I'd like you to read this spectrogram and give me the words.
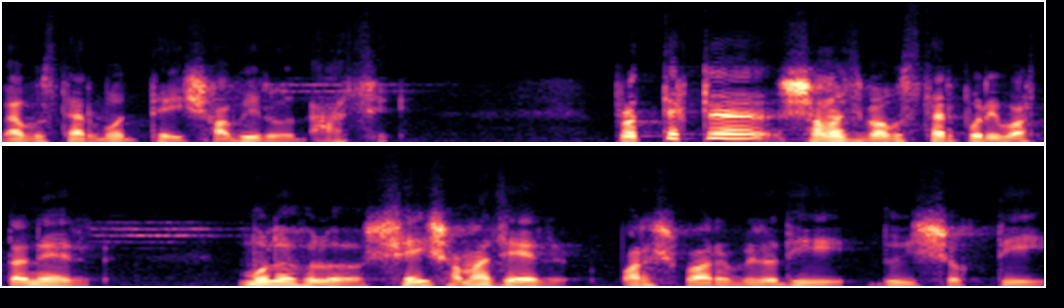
ব্যবস্থার মধ্যেই সবিরোধ আছে। প্রত্যেকটা সমাজ ব্যবস্থার পরিবর্তনের মূল হলো সেই সমাজের পরস্পর বিরোধী দুই শক্তি,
